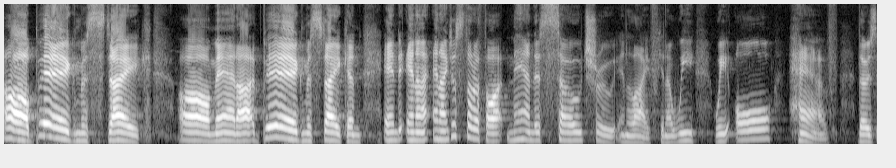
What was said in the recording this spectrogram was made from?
Oh, big mistake. Oh man, a big mistake. And, and, and, I, and I just sort of thought, man, this is so true in life. You know, we, we all have those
